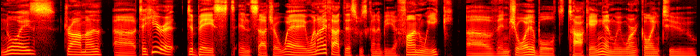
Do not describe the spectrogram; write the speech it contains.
noise drama uh, to hear it debased in such a way. When I thought this was going to be a fun week of enjoyable talking and we weren't going to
